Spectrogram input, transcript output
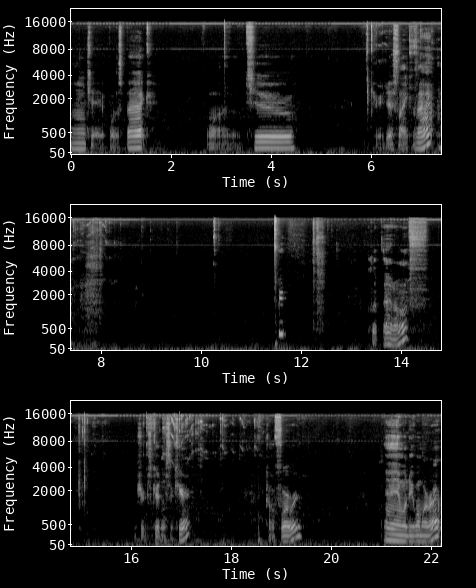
Okay, pull this back. One, two, just like that. Clip that off. Make sure it's good and secure. Come forward. And we'll do one more wrap.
